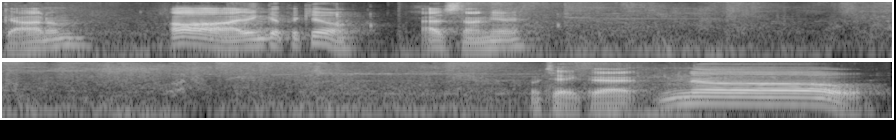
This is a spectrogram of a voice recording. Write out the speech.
Got him. Oh, I didn't get the kill. I have stun here. We'll take that. No!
